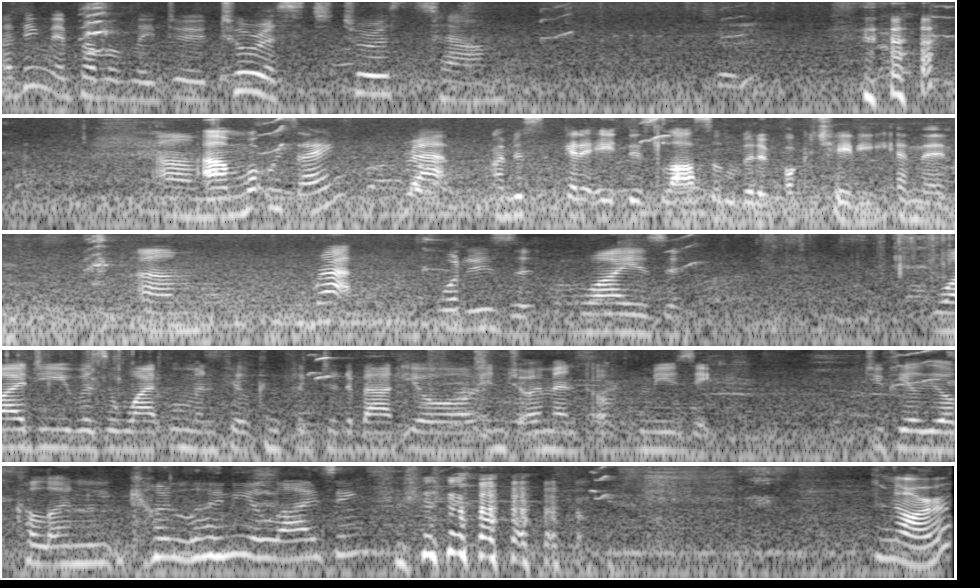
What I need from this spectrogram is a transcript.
I think they probably do. Tourist, tourist town. um, Um, what were we saying? rap. I'm just going to eat this last little bit of bocconcini and then Um, rap. What is it? Why is it? Why do you, as a white woman, feel conflicted about your enjoyment of music? Do you feel you're colonial- colonializing? no.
